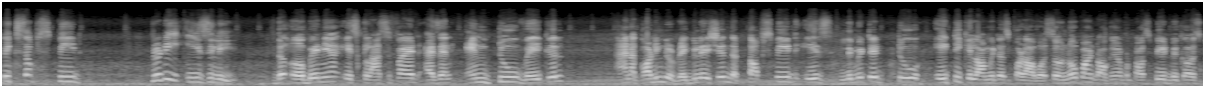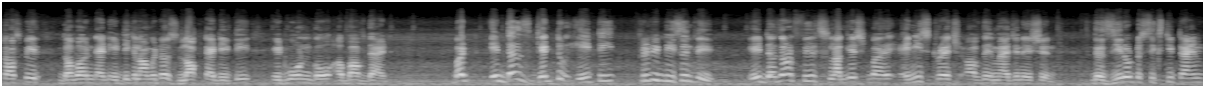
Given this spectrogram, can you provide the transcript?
picks up speed pretty easily. The Urbania is classified as an M2 vehicle and according to regulation, the top speed is limited to 80 kilometers per hour. So no point talking about top speed because top speed governed at 80 kilometers, locked at 80. It won't go above that but it does get to 80 pretty decently. It does not feel sluggish by any stretch of the imagination. The 0 to 60 time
